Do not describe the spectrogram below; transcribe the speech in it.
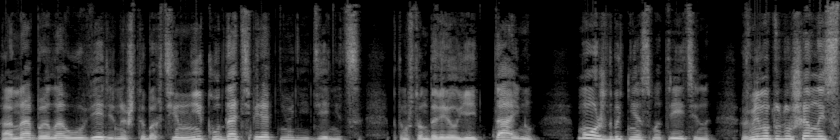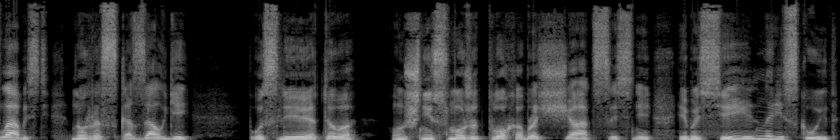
Она была уверена, что Бахтин никуда теперь от нее не денется, потому что он доверил ей тайну, может быть, неосмотрительно, в минуту душевной слабости, но рассказал ей, После этого он ж не сможет плохо обращаться с ней, ибо сильно рискует.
